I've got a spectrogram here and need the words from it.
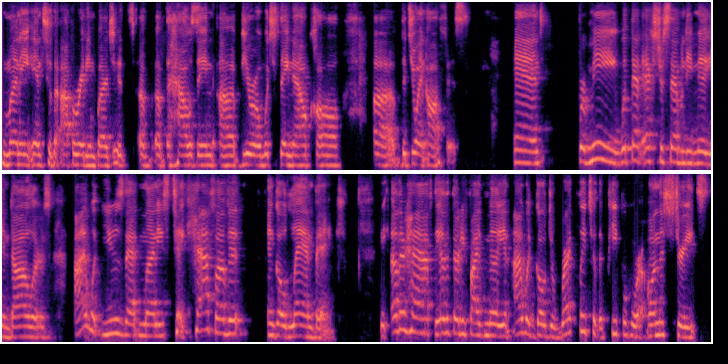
money into the operating budgets of, of the Housing uh, Bureau, which they now call uh, the joint office. And for me, with that extra $70 million, I would use that money, take half of it and go land bank. The other half, the other 35 million, I would go directly to the people who are on the streets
